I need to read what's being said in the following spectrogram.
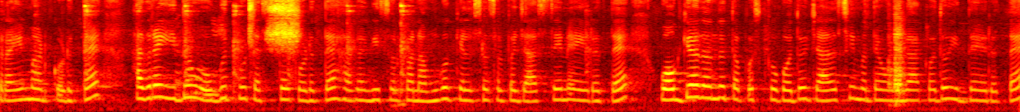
ಡ್ರೈ ಮಾಡಿಕೊಡುತ್ತೆ. ಆದರೆ ಇದು ಒಗೆದ್ಬಿಟ್ಟು ಅಷ್ಟೇ ಕೊಡುತ್ತೆ. ಹಾಗಾಗಿ ಸ್ವಲ್ಪ ನಮಗೂ ಕೆಲಸ ಸ್ವಲ್ಪ ಜಾಸ್ತಿನೇ ಇರುತ್ತೆ. ಒಗೆಯೋದೊಂದು ತಪ್ಪಿಸ್ಕೋಬೋದು. ಜಾಲಿಸಿ ಮತ್ತು ಒಣಗಾಕೋದು ಇದ್ದೇ ಇರುತ್ತೆ.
